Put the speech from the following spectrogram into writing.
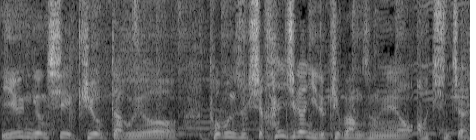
이은경 씨, 귀엽다고요? 도분숙 씨, 한 시간 이렇게 방송해요? 어, 진짜요.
